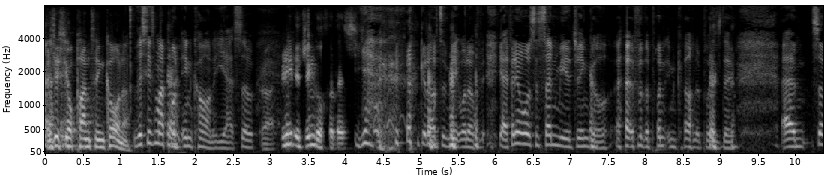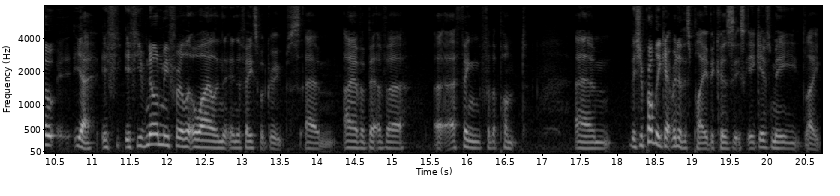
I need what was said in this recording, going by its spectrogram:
Is this your punting corner? This is my punt in corner. Yeah, so We need a jingle for this. yeah, I'm gonna have to meet one up. Yeah, if anyone wants to send me a jingle uh, for the punt in corner, please do. Um, so yeah, if if you've known me for a little while in the, in the Facebook groups, um, I have a bit of a a, a thing for the punt. Um, they should probably get rid of this play because it's, it gives me like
